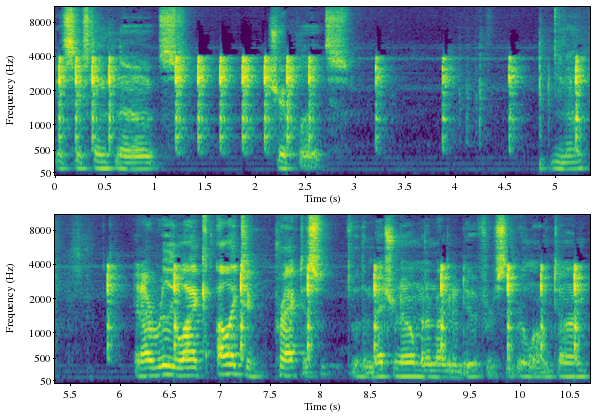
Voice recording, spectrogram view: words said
Get sixteenth notes, triplets. You know, and I really like I like to practice with a metronome, and I'm not going to do it for a super long time.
